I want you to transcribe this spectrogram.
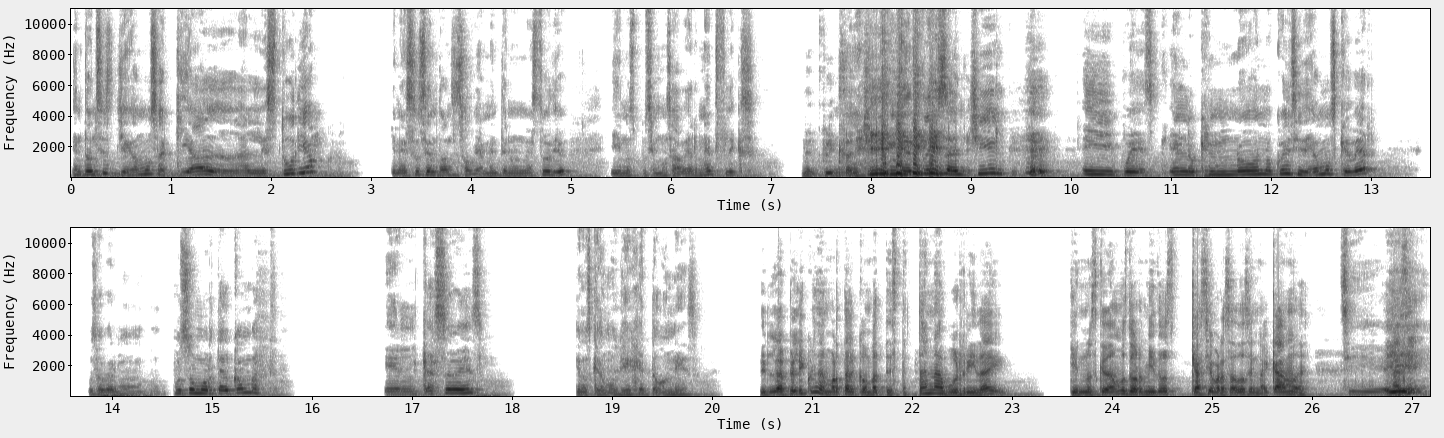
Entonces llegamos aquí al, al estudio, en esos entonces obviamente en un estudio, y nos pusimos a ver Netflix. Netflix and chill. Netflix and chill. Y pues en lo que no, no coincidíamos que ver, pues a ver, puso Mortal Kombat. El caso es que nos quedamos bien jetones. La película de Mortal Kombat está tan aburrida que nos quedamos dormidos casi abrazados en la cama. Sí, Y- Sí.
